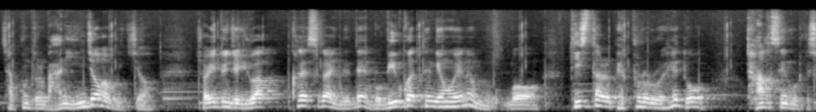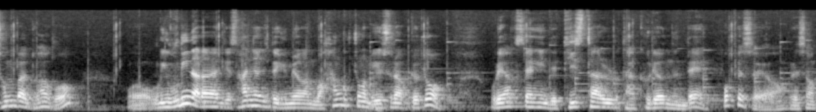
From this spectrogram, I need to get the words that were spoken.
작품들을 많이 인정하고 있죠. 저희도 이제 유학 클래스가 있는데 뭐 미국 같은 경우에는 뭐 디지털을 100%로 해도 장학생으로 이렇게 선발도 하고 어, 우리 우리나라 이제 4년제 때 유명한 뭐 한국종합예술학교도 우리 학생이 이제 디지털로 다 그렸는데 뽑혔어요. 그래서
